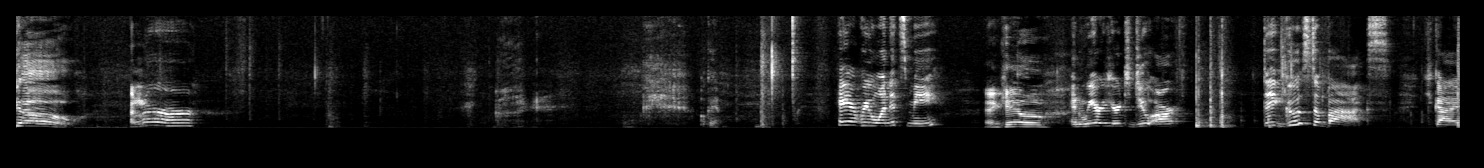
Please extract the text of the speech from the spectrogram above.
Go! Hello. Okay. Hey everyone, it's me, And Caleb. and we are here to do our Degustabox. You guys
